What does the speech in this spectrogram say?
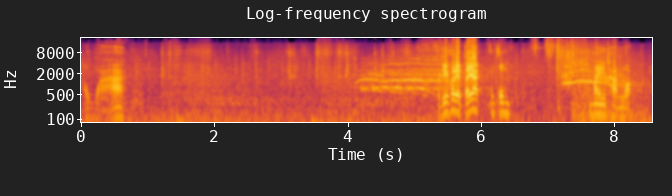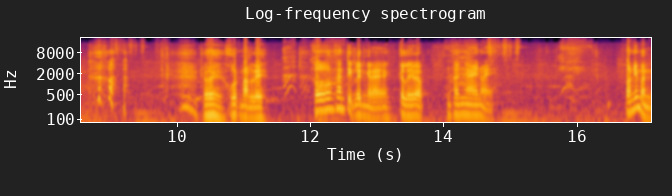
เอาวาสวัสดีคอเด็ดตายากคมๆไม่ทันหรอกเฮ้ยโคตรมันเลยเขาค่อนข้างติดเล่นกันนะก็เลยแบบค่อนข้างง่ายหน่อย ตอนนี้เหมือน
